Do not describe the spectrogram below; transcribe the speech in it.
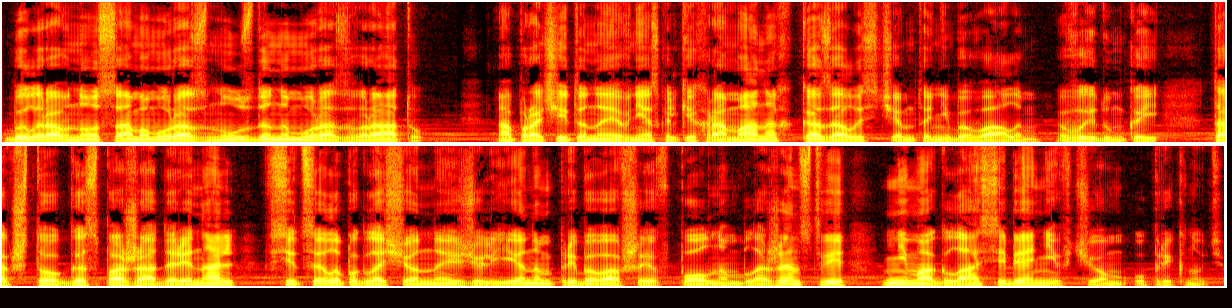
было равно самому разнузданному разврату, а прочитанное в нескольких романах казалось чем-то небывалым, выдумкой, так что госпожа Дориналь, всецело поглощенная Жюльеном, пребывавшая в полном блаженстве, не могла себя ни в чем упрекнуть.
